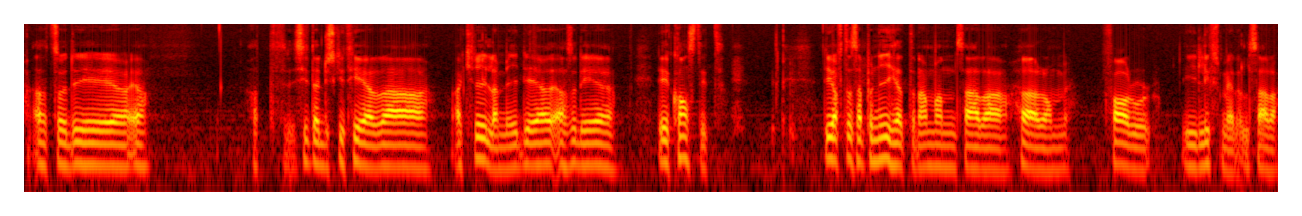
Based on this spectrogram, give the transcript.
alltså det ja, att sitta och diskutera akrylamid, det är, alltså det är, det är konstigt. Det är ofta så här på nyheterna man så här, äh, hör om faror i livsmedel. Så här, äh,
